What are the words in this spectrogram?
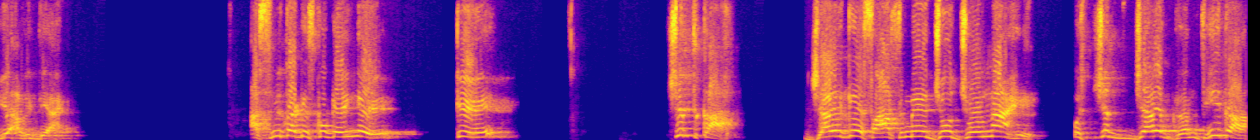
यह अविद्या है। अस्मिता किसको कहेंगे कि चित्त का जल के साथ में जो जोड़ना है, उस चित्त जल ग्रंथि का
